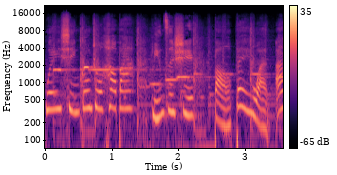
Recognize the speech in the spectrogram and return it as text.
微信公众号吧，名字是“宝贝晚安”。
